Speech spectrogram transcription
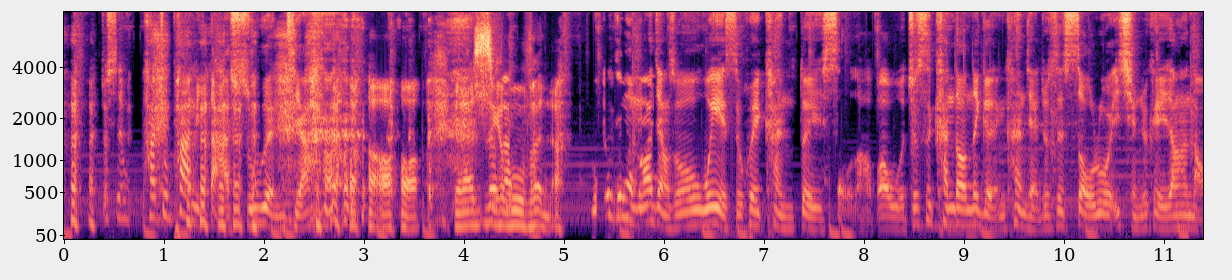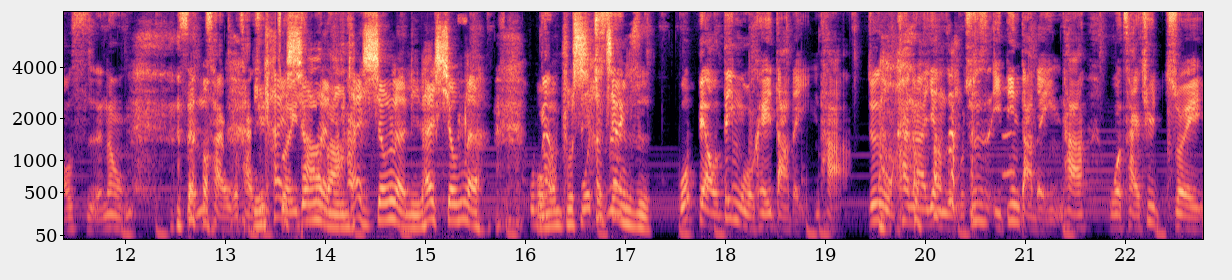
就是他就怕你打输人家。哦，原来是这个部分啊。我就跟我妈讲说，我也是会看对手的，好不好？我就是看到那个人看起来就是瘦弱，一拳就可以让他脑死的那种身材，我才去你太追凶了。你太凶了，你太凶了。我们不是这样子。我表定我可以打得赢他，就是我看他的样子，我就是一定打得赢他，我才去追。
